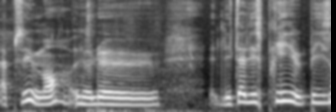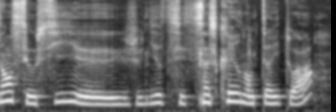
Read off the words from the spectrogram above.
Absolument. Le, l'état d'esprit paysan, c'est aussi, euh, je veux dire, c'est de s'inscrire dans le territoire.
